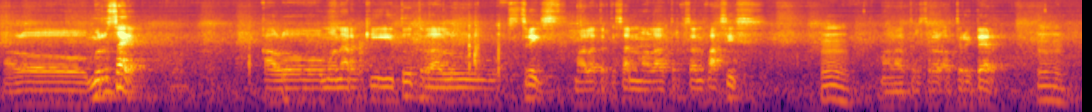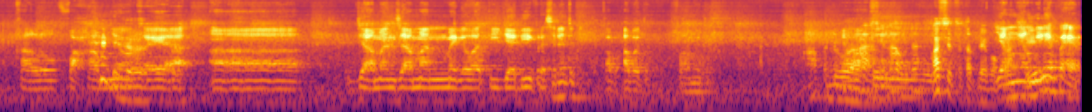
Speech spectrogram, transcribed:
Kalau menurut saya kalau monarki itu terlalu strict, malah terkesan malah terkesan fasis, Hmm. malah terkesan otoriter. Hmm. Kalau pahamnya kayak eh, zaman-zaman Megawati jadi presiden itu apa, apa tuh? Paham itu? apa Dua. demokrasi lah udah Masih tetap demokrasi. Yang yang milih MPR.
